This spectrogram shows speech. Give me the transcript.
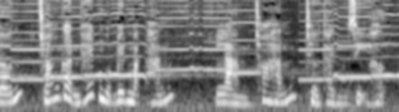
lớn, Choáng gần hết một bên mặt hắn, Làm cho hắn trở thành dị hợm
